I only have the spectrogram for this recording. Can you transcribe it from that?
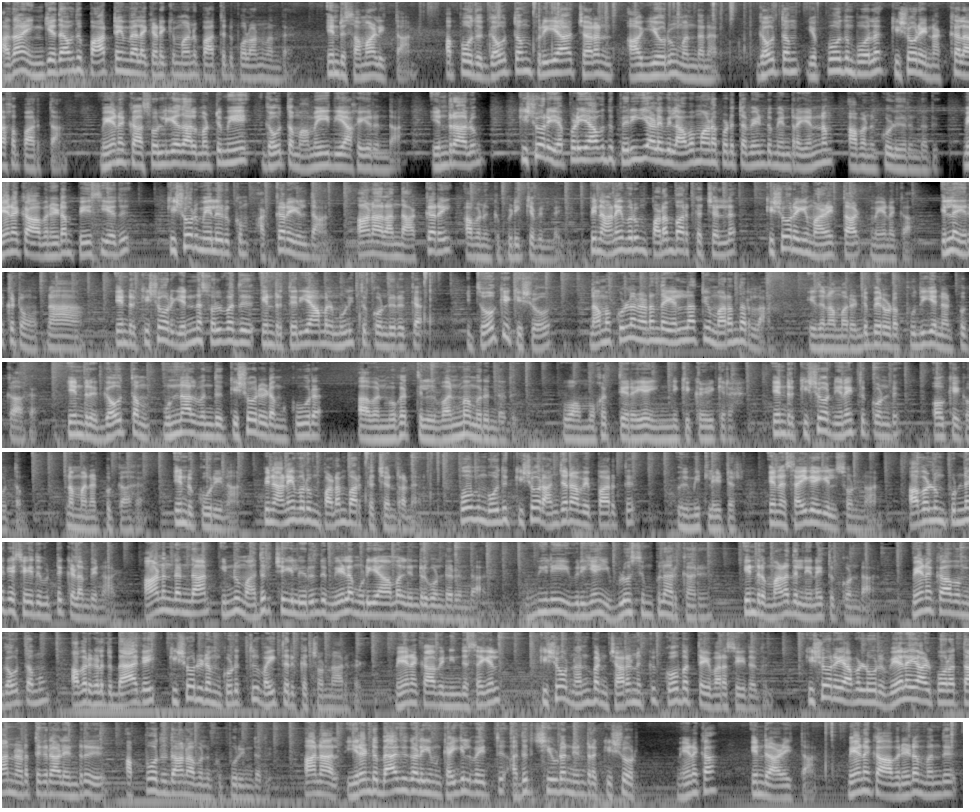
அதான் இங்கே ஏதாவது பார்ட் டைம் வேலை கிடைக்குமான்னு பார்த்துட்டு போகலான்னு வந்தேன் என்று சமாளித்தான். அப்போது கௌதம் பிரியா சரண் ஆகியோரும் வந்தனர். கௌதம் எப்போதும் போல கிஷோரை நக்கலாக பார்த்தான். மேனகா சொல்லியதால் மட்டுமே கௌதம் அமைதியாக இருந்தான். என்றாலும் கிஷோரை எப்படியாவது பெரிய அளவில் அவமானப்படுத்த வேண்டும் என்ற எண்ணம் அவனுக்குள் இருந்தது. மேனகா அவனிடம் பேசியது கிஷோர் மேலிருக்கும் அக்கறையில்தான். ஆனால் அந்த அக்கறை அவனுக்கு பிடிக்கவில்லை. பின் அனைவரும் படம் பார்க்கச் செல்ல கிஷோரையும் அழைத்தாள் மேனகா. இல்ல இருக்கட்டும். நான் என்று கிஷோர் என்ன சொல்வது என்று தெரியாமல் முழித்து கொண்டிருக்க இட்ஸ் ஓகே கிஷோர். நமக்குள்ள நடந்த எல்லாத்தையும் மறந்துடலாம் இது நம்ம ரெண்டு பேரோட புதிய நட்புக்காக என்று கௌதம் முன்னால் வந்து கிஷோரிடம் கூற அவன் முகத்தில் வன்மம் இருந்தது. உன் முகத்திரையை இன்னைக்கு கழிக்கிறேன் என்று கிஷோர் நினைத்துக்கொண்டு ஓகே கௌதம். நம்ம நட்புக்காக என்று கூறினான். பின் அனைவரும் படம் பார்க்க சென்றனர். போகும்போது கிஷோர் அஞ்சனாவை பார்த்து வில் மீட் லேட்டர் என சைகையில் சொன்னான். அவளும் புன்னகை செய்துவிட்டு கிளம்பினாள். ஆனந்தன் தான் இன்னும் அதிர்ச்சியில் இருந்து மீள முடியாமல் நின்று கொண்டிருந்தார் உண்மையிலேயே இவர் ஏன் இவ்வளோ சிம்பிளா இருக்காரு? என்று மனதில் நினைத்து கொண்டார். மேனகாவும் கௌதமும் அவர்களது பேக்கை கிஷோரிடம் கொடுத்து வைத்திருக்க சொன்னார்கள். மேனகாவின் இந்த செயல் கிஷோர் நண்பன் சரணுக்கு கோபத்தை வர செய்தது. கிஷோரை அவள் ஒரு வேலையாள் போலத்தான் நடத்துகிறாள் என்று அப்போதுதான் அவனுக்கு புரிந்தது. ஆனால் இரண்டு பேகுகளையும் கையில் வைத்து அதிர்ச்சியுடன் நின்ற கிஷோர் மேனகா? என்று அழைத்தான். மேனகா அவனிடம் வந்து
